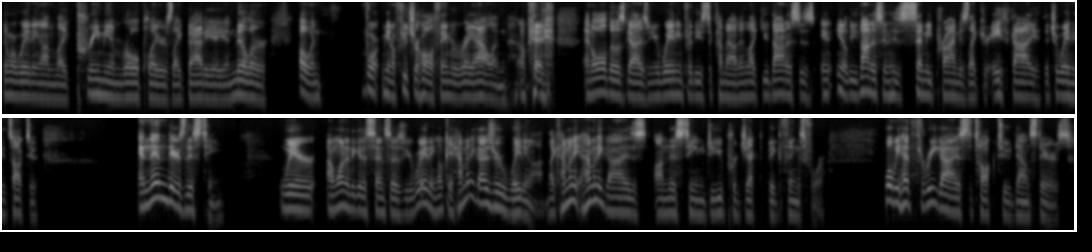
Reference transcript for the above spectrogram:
Then we're waiting on like premium role players like Battier and Miller. Oh, and for you know, future Hall of Famer Ray Allen. Okay. And all those guys, and you're waiting for these to come out. And like Udonis is in, you know, Udonis in his semi prime is like your eighth guy that you're waiting to talk to. And then there's this team where I wanted to get a sense as you're waiting, okay, how many guys you're waiting on? Like how many how many guys on this team do you project big things for? Well, we had three guys to talk to downstairs.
